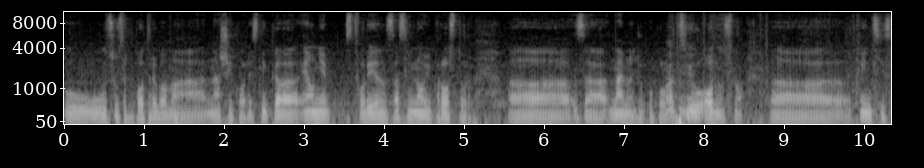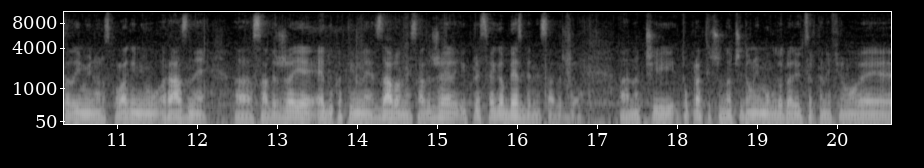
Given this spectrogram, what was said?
u, susret potrebama naših korisnika, on je stvorio jedan sasvim novi prostor za najmlađu populaciju, mhm. odnosno klinci sada imaju na raspolaganju razne sadržaje, edukativne, zabavne sadržaje i pre svega bezbedne sadržaje. Znači, to praktično znači da oni mogu da gledaju crtane filmove,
